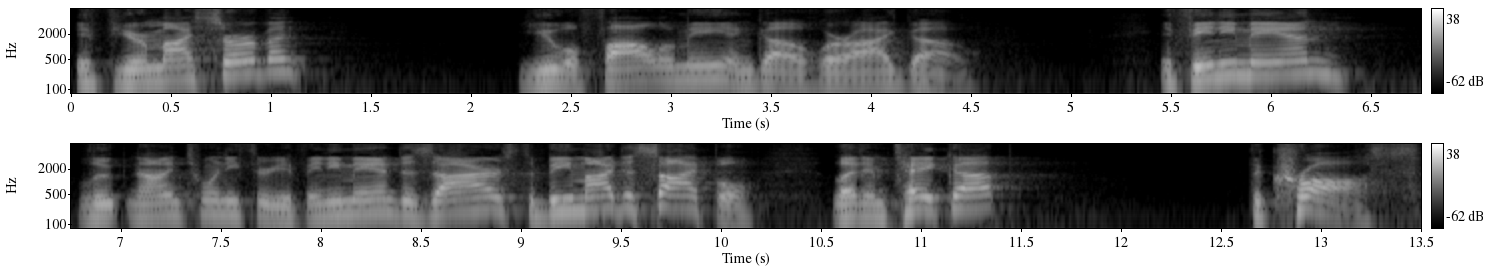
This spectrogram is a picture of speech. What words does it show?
If you're my servant, you will follow me and go where I go. If any man, Luke 9 23, if any man desires to be my disciple, let him take up the cross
